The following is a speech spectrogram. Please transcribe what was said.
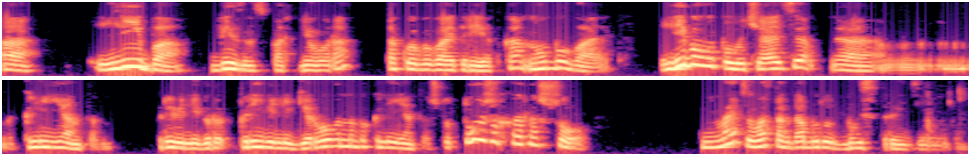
а, либо бизнес-партнера, Такое бывает редко, но бывает. Либо вы получаете э, клиента, привилегированного клиента, что тоже хорошо. Понимаете, у вас тогда будут быстрые деньги.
